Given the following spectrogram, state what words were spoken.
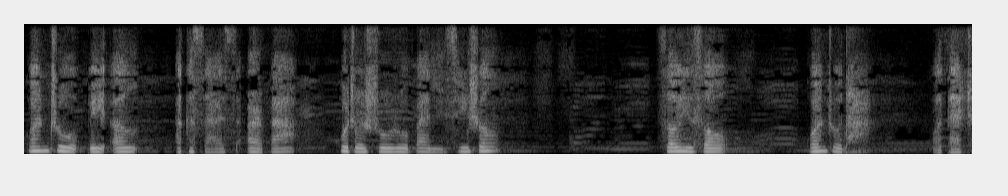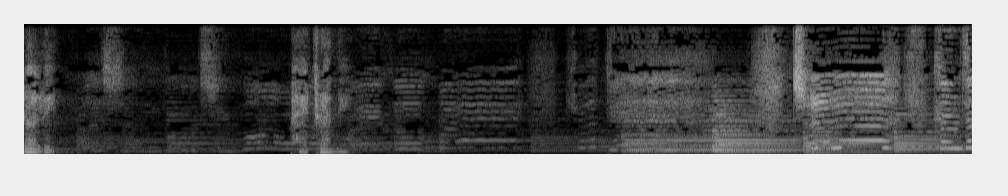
关注 b n x s 二八。或者输入“伴你心声”，搜一搜，关注他，我在这里陪着你。只看到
